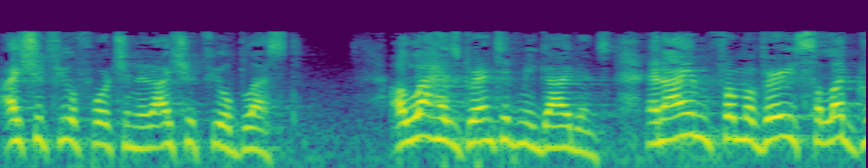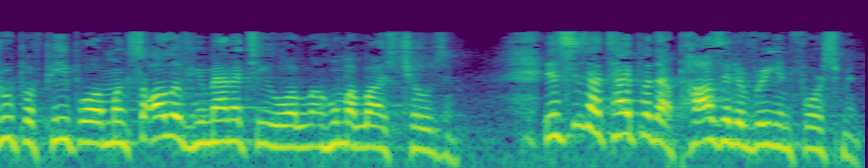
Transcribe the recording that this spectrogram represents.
I should feel fortunate, I should feel blessed. Allah has granted me guidance. And I am from a very select group of people amongst all of humanity whom Allah has chosen. This is a type of that positive reinforcement.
